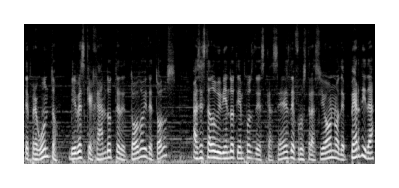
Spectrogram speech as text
Te pregunto, ¿vives quejándote de todo y de todos? has estado viviendo tiempos de escasez, de frustración o de pérdida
